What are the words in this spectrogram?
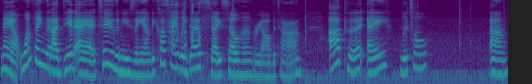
Now, one thing that I did add to the museum, because Hailey does stay so hungry all the time, I put a little um,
